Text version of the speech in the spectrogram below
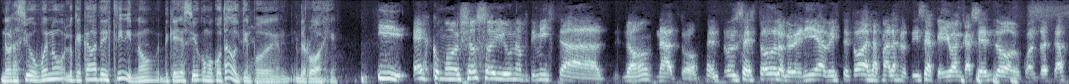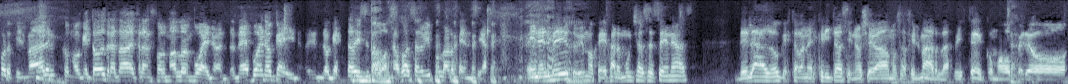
no habrá sido bueno lo que acabas de describir, ¿no? De que haya sido como acotado el tiempo de rodaje. Y es como yo soy un optimista, ¿no? Nato. Entonces todo lo que venía, viste, todas las malas noticias que iban cayendo cuando estás por filmar, como que todo trataba de transformarlo en bueno. ¿Entendés? Bueno, ok, lo que estás diciendo vos, nos va a servir por la urgencia. En el medio tuvimos que dejar muchas escenas de lado que estaban escritas y no llegábamos a filmarlas, ¿viste? Como, pero,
